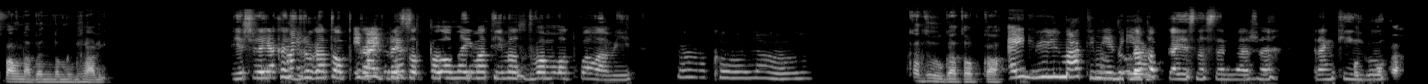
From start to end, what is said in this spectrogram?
Spawna będą grzali. Jeszcze jakaś druga topka, i która jest jest. odpalona i Matimo z dwoma odpalami. Na kolano. Jaka druga topka? Ej, Lil Mati mnie Druga bije. topka jest na serwerze rankingu. Podłoga.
